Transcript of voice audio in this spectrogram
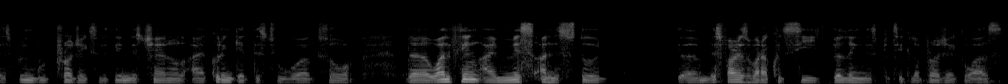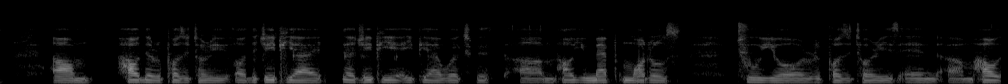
uh, Spring Boot projects within this channel, I couldn't get this to work. So the one thing I misunderstood um, as far as what I could see building this particular project was um, how the repository or the JPI, the JPA API works with um, how you map models to your repositories and um, how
